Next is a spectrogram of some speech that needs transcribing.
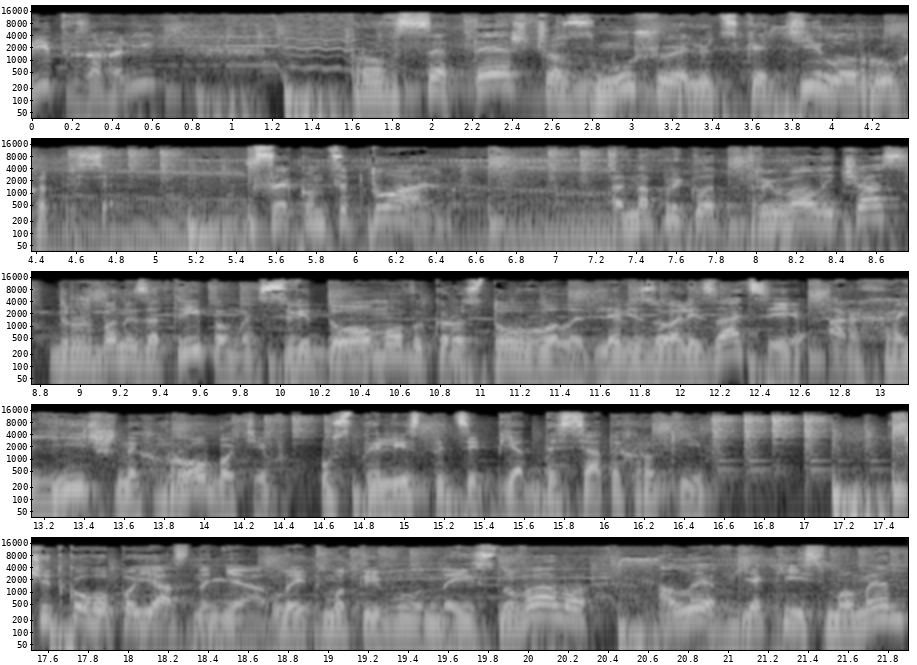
Beat взагалі, про все те, що змушує людське тіло рухатися. Це концептуально. Наприклад, тривалий час дружбани за тріпами свідомо використовували для візуалізації архаїчних роботів у стилістиці 50-х років. Чіткого пояснення лейтмотиву не існувало, але в якийсь момент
